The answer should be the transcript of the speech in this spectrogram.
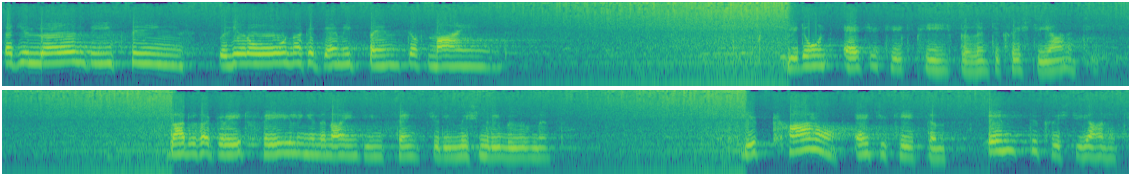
that you learned these things with your own academic bent of mind. You don't educate people into Christianity. That was a great failing in the 19th century missionary movement. You cannot educate them into Christianity.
